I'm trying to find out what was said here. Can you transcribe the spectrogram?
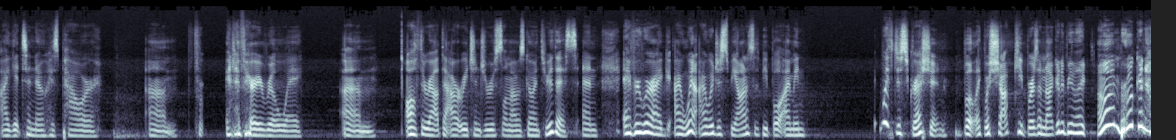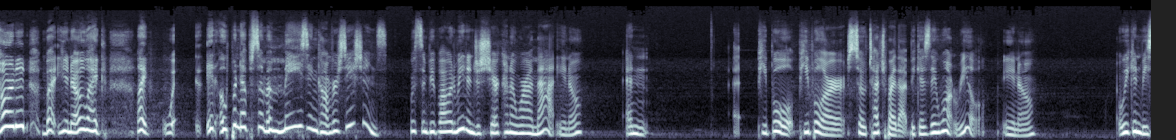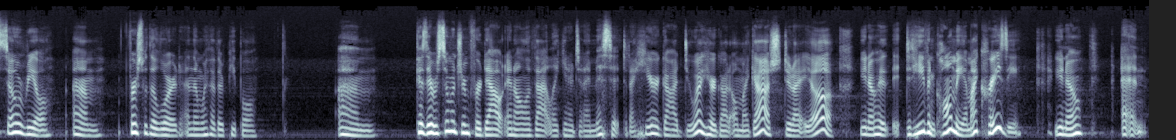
I get to know His power um, for, in a very real way. Um, all throughout the outreach in Jerusalem, I was going through this, and everywhere I, I went, I would just be honest with people. I mean, with discretion, but like with shopkeepers, I'm not going to be like, oh, I'm brokenhearted. But you know, like, like it opened up some amazing conversations with some people I would meet and just share kind of where I'm at, you know, and uh, people people are so touched by that because they want real, you know. We can be so real um, first with the Lord and then with other people. Because um, there was so much room for doubt and all of that. Like, you know, did I miss it? Did I hear God? Do I hear God? Oh my gosh, did I? Oh, you know, did He even call me? Am I crazy? You know, and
